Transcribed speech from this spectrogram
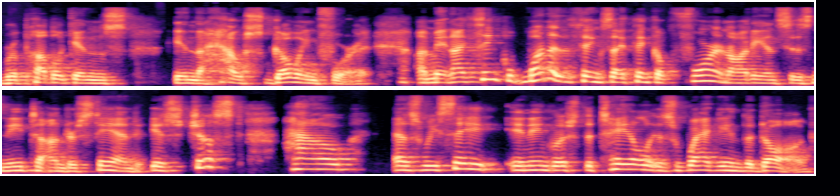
Republicans in the House going for it. I mean, I think one of the things I think foreign audiences need to understand is just how, as we say in English, the tail is wagging the dog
